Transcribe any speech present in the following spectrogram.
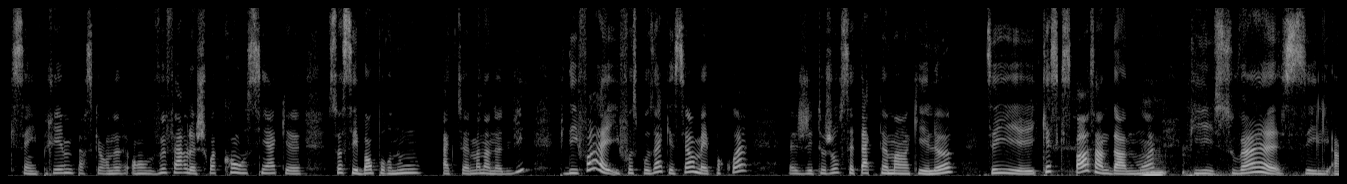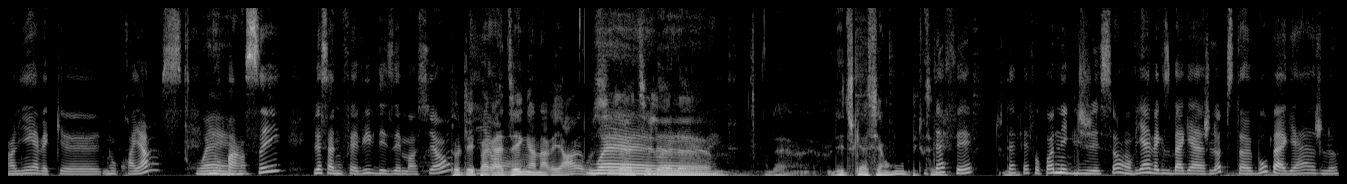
qui s'imprime, parce qu'on a- on veut faire le choix conscient que ça, c'est bon pour nous actuellement dans notre vie. Puis des fois, il faut se poser la question, mais pourquoi j'ai toujours cet acte manqué-là? Tu sais, euh, Qu'est-ce qui se passe en dedans de moi? Mm. Puis souvent, euh, c'est en lien avec euh, nos croyances, Ouais. nos pensées. Puis là, ça nous fait vivre des émotions. tous les on- paradigmes en arrière aussi, Ouais, l'éducation. Tout à fait, tout à fait. Faut pas négliger ça. On vient avec ce bagage-là, puis c'est un beau bagage, là.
